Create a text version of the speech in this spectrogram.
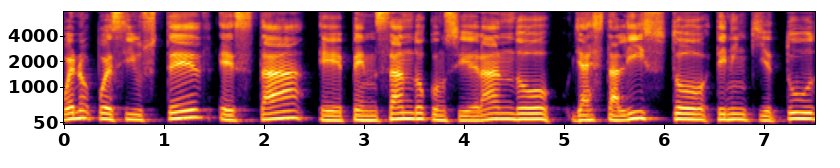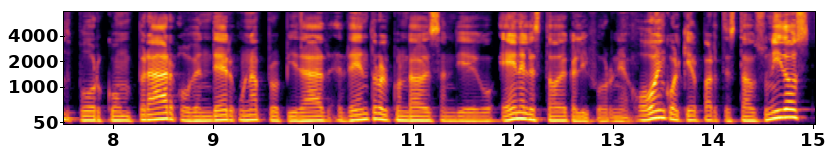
Bueno, pues si usted está eh, pensando, considerando, ya está listo, tiene inquietud por comprar o vender una propiedad dentro del condado de San Diego, en el estado de California o en cualquier parte de Estados Unidos,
